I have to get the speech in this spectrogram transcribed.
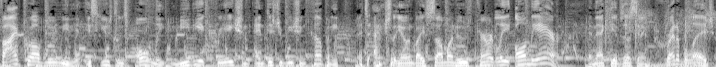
512 New Media is Houston's only media creation and distribution company that's actually owned by someone who's currently on the air. And that gives us an incredible edge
